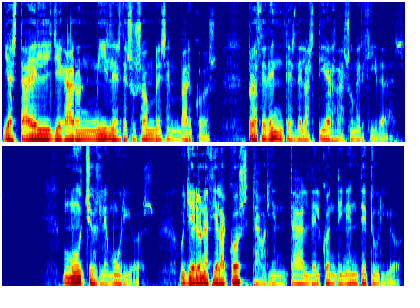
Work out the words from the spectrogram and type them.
y hasta él llegaron miles de sus hombres en barcos procedentes de las tierras sumergidas. Muchos lemurios huyeron hacia la costa oriental del continente turio,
